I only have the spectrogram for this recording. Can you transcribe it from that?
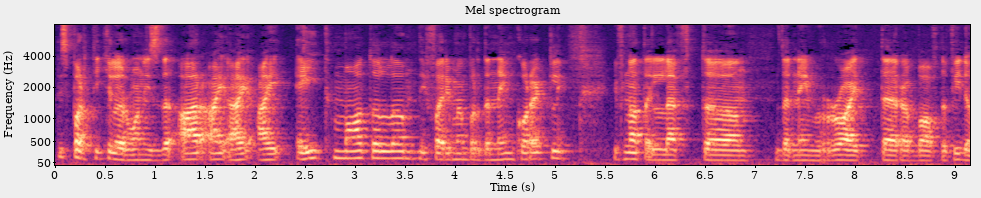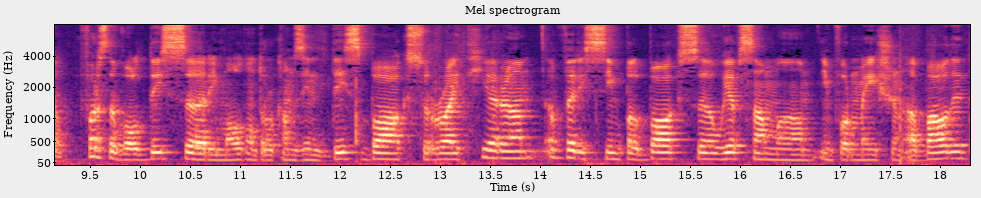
This particular one is the RII i8 model, um, if I remember the name correctly. If not, I left uh, the name right there above the video. First of all, this uh, remote control comes in this box right here, um, a very simple box. Uh, we have some uh, information about it,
